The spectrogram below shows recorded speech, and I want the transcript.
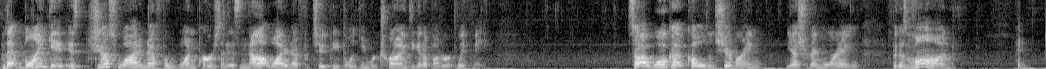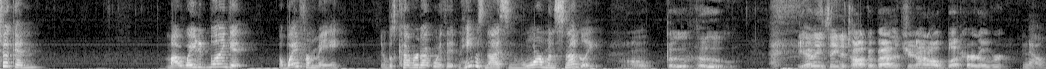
That blanket is just wide enough for one person. It is not wide enough for two people, and you were trying to get up under it with me. So I woke up cold and shivering yesterday morning because Vaughn had taken my weighted blanket away from me and was covered up with it, and he was nice and warm and snuggly. Oh, boo hoo. You have anything to talk about that you're not all butt hurt over? No,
